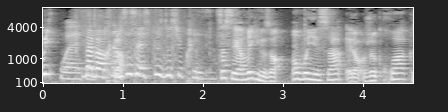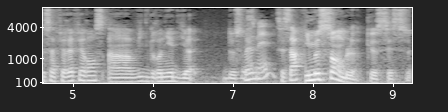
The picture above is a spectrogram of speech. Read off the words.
Oui, Ouais. d'abord, ça. comme ça, ça laisse plus de surprises. Ça c'est Hervé qui nous a envoyé ça. Et alors je crois que ça fait référence à un vide-grenier d'il y a deux semaines. semaines. C'est ça Il me semble que c'est ce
